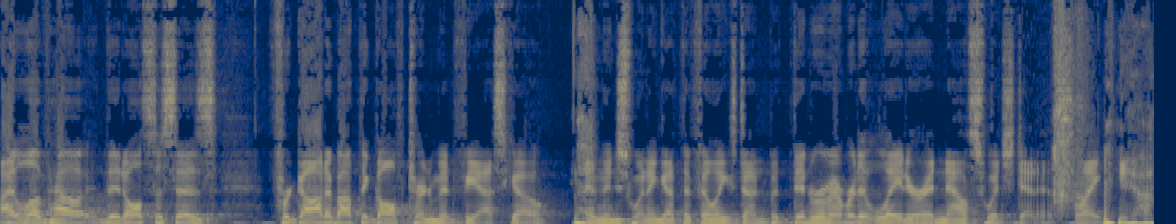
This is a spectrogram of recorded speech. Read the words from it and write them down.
I love how it also says forgot about the golf tournament fiasco and then just went and got the fillings done, but then remembered it later and now switched dentists. Like, Yeah.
